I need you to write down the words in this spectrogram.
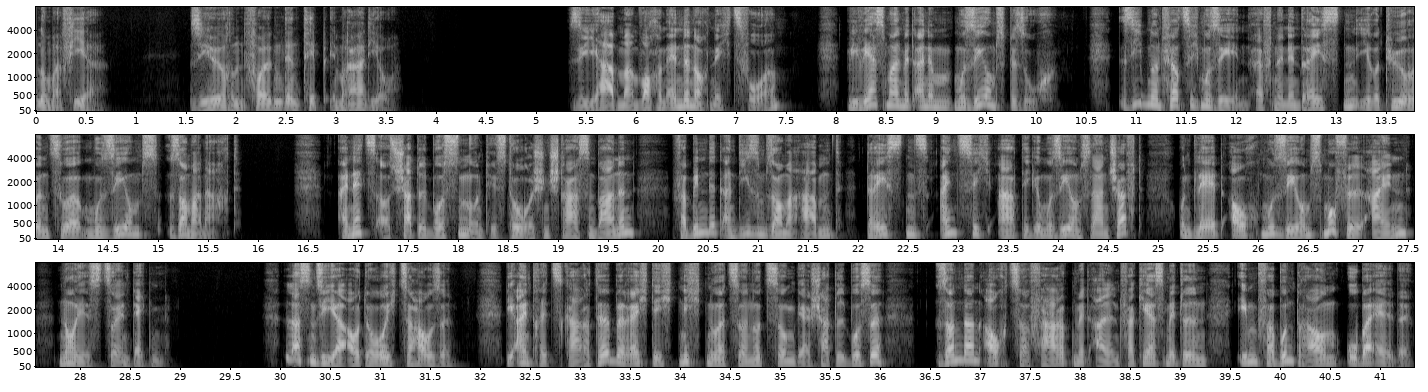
Nummer 4. Sie hören folgenden Tipp im Radio. Sie haben am Wochenende noch nichts vor? Wie wär's mal mit einem Museumsbesuch? 47 Museen öffnen in Dresden ihre Türen zur Museumssommernacht. Ein Netz aus Shuttlebussen und historischen Straßenbahnen verbindet an diesem Sommerabend Dresdens einzigartige Museumslandschaft und lädt auch Museumsmuffel ein, Neues zu entdecken. Lassen Sie Ihr Auto ruhig zu Hause. Die Eintrittskarte berechtigt nicht nur zur Nutzung der Shuttlebusse, sondern auch zur Fahrt mit allen Verkehrsmitteln im Verbundraum Oberelbe.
